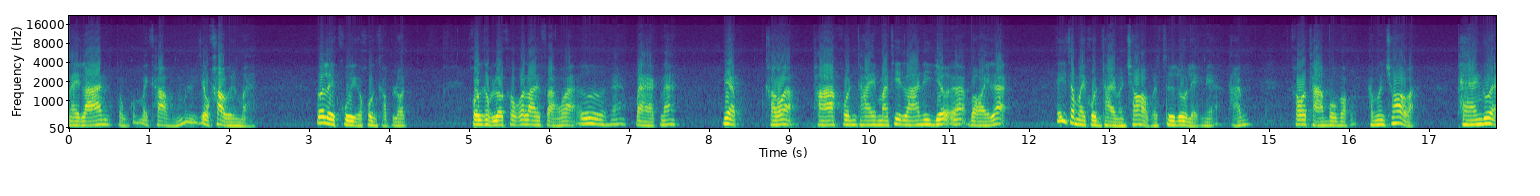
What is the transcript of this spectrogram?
ในร้าน ผมก็ไม่เข้าผมไม่รู้จะเข้าไปทำไมก็เลยคุยกับคนขับรถ คนขับรถเขาก็เล่าให้ฟังว่า เออนะแปลกนะเนี่ยเขาอะพาคนไทยมาที่ร้านนี้เยอะแล้วบ่อยแล้วเฮ้ยทำไมคนไทยมันชอบมาซื้อโรเล็กเนี่ยถามเขาถามผมบอกทำไมชอบอะแพงด้วย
